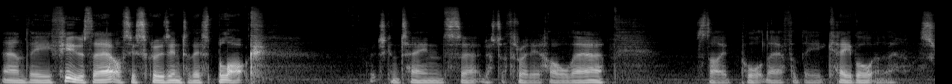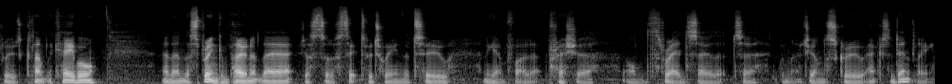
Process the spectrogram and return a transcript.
And the fuse there obviously screws into this block, which contains uh, just a threaded hole there, side port there for the cable and a screw to clamp the cable. And then the spring component there just sort of sits between the two and again provide that pressure on the thread so that uh, it wouldn't actually unscrew accidentally.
